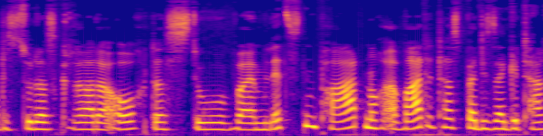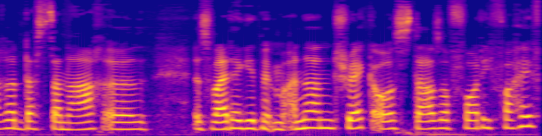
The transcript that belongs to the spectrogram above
Hattest du das gerade auch, dass du beim letzten Part noch erwartet hast bei dieser Gitarre, dass danach äh, es weitergeht mit einem anderen Track aus Stars of 45?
